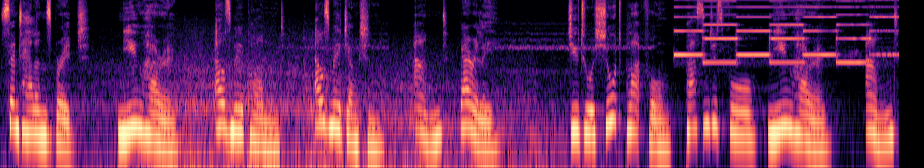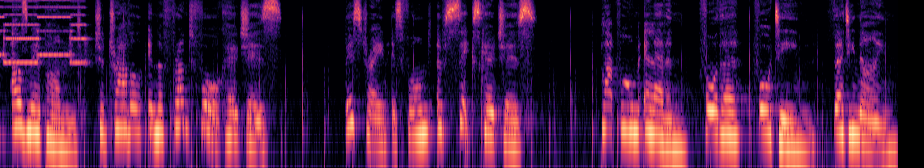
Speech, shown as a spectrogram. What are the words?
St Helens Bridge, New Harrow, Ellesmere Pond, Ellesmere Junction, and Berrily. Due to a short platform, passengers for New Harrow and Ellesmere Pond should travel in the front four coaches. This train is formed of six coaches. Platform 11 for the 1439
